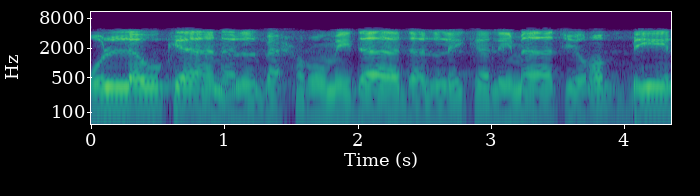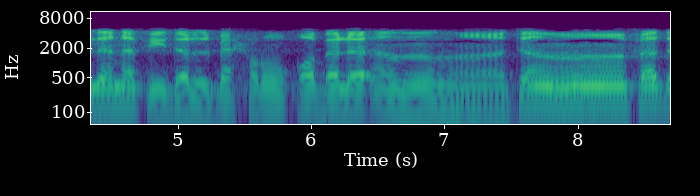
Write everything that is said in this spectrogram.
قُل لَّوْ كَانَ الْبَحْرُ مِدَادًا لِّكَلِمَاتِ رَبِّي لَنَفِدَ الْبَحْرُ قَبْلَ أَن تَنفَدَ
